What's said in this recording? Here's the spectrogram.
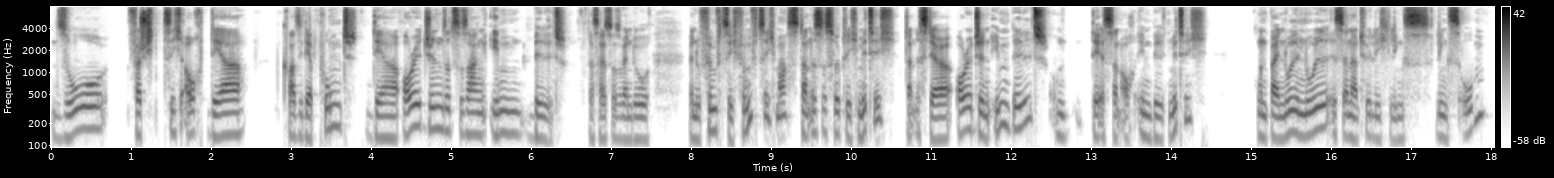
so verschiebt sich auch der quasi der Punkt der Origin sozusagen im Bild. Das heißt also, wenn du wenn du 50-50 machst, dann ist es wirklich mittig, dann ist der Origin im Bild und der ist dann auch im Bild mittig. Und bei 0-0 ist er natürlich links, links oben.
